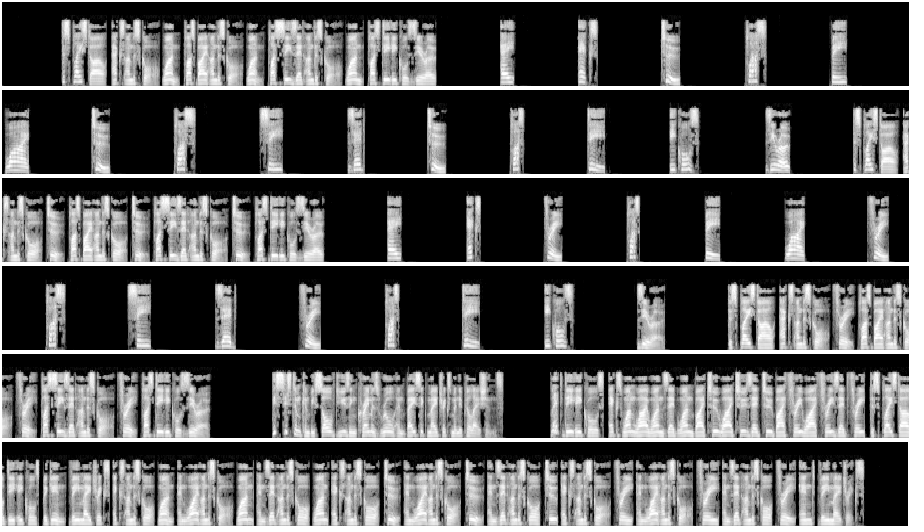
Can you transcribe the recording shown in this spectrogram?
Display style x underscore one plus by underscore one plus cz underscore one plus d equals zero. A x two plus b y two plus c z two plus d equals zero. Display style x underscore 2 plus by underscore 2 plus cz underscore 2 plus d equals 0 a x 3 plus b y 3 plus c z 3 plus D equals zero. Display style x underscore three plus by underscore three plus CZ underscore three plus D equals zero. This system can be solved using Cramer's rule and basic matrix manipulations. Let D equals x1 y1 z1 by 2 y2 z2 by 3 y3 z3 display style D equals begin V matrix x underscore 1 and y underscore 1 and z underscore 1 x underscore 2 and y underscore 2 and z underscore 2 x underscore 3 and y underscore 3 and z underscore 3 end V matrix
